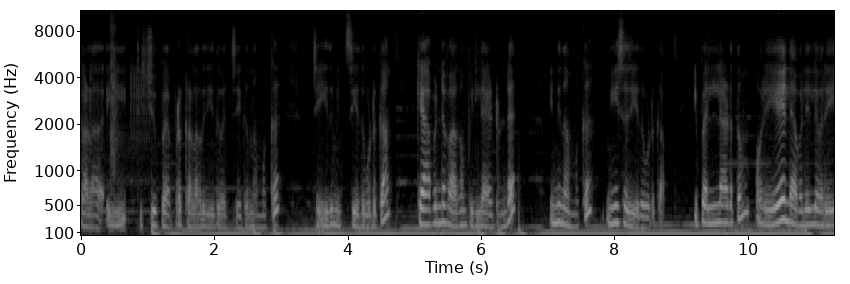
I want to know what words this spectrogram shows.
കളർ ഈ ടിഷ്യൂ പേപ്പർ കളർ ചെയ്ത് വെച്ചേക്ക് നമുക്ക് ചെയ്ത് മിക്സ് ചെയ്ത് കൊടുക്കാം. ക്യാബിന്റെ ഭാഗം ഫില്ലായിട്ടുണ്ട്. ഇനി നമുക്ക് മീശ ചെയ്ത് കൊടുക്കാം. ഇപ്പം എല്ലായിടത്തും ഒരേ ലെവലിൽ ഒരേ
